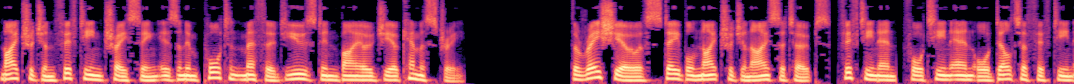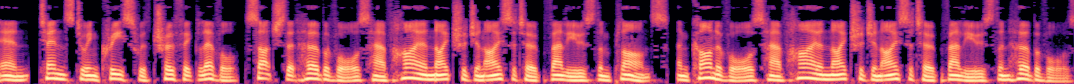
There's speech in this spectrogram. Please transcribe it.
Nitrogen-15 tracing is an important method used in biogeochemistry. The ratio of stable nitrogen isotopes, 15N, 14N or delta-15N, tends to increase with trophic level, such that herbivores have higher nitrogen isotope values than plants, and carnivores have higher nitrogen isotope values than herbivores.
